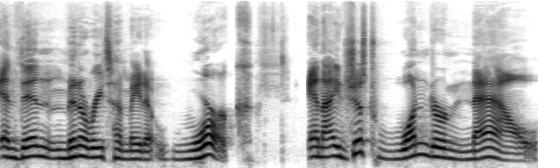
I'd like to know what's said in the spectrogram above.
and then Minorita made it work, and I just wonder now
